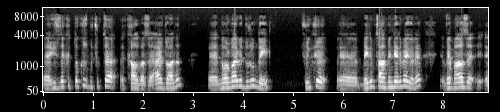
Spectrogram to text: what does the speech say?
E, %49,5'ta kalması Erdoğan'ın e, normal bir durum değil. Çünkü e, benim tahminlerime göre ve bazı e,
